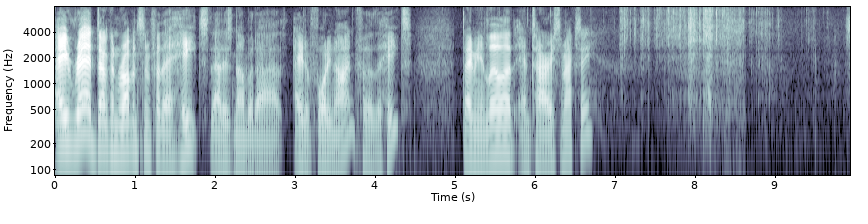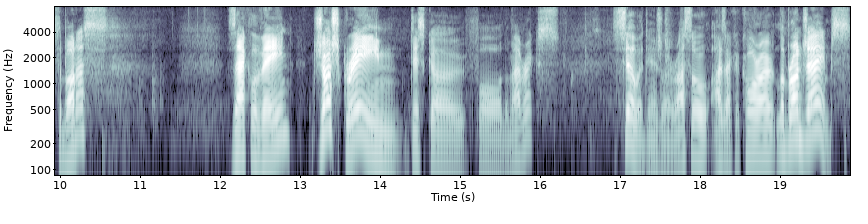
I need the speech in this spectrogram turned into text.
A red Duncan Robinson for the Heat. That is numbered uh, 8 of 49 for the Heat. Damian Lillard and Tyrese Maxey. Sabonis. Zach LaVine. Josh Green, Disco for the Mavericks. Silver, D'Angelo Russell. Isaac Okoro. LeBron James.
